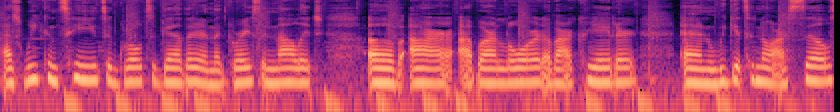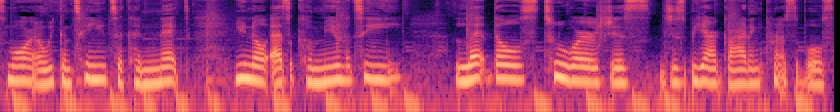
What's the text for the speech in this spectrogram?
as we continue to grow together in the grace and knowledge of our of our Lord, of our creator, and we get to know ourselves more and we continue to connect, you know, as a community let those two words just just be our guiding principles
